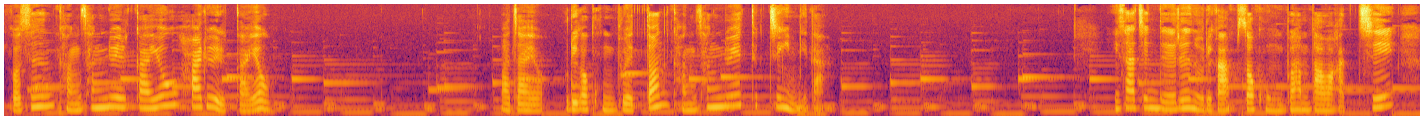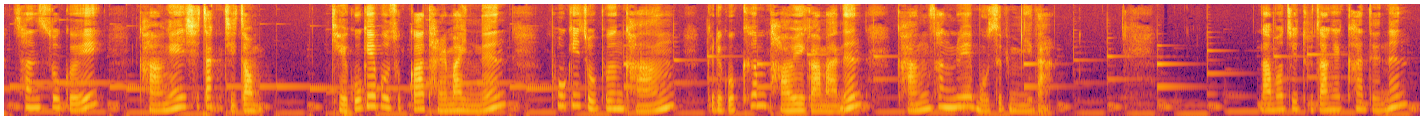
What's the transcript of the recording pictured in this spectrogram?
이것은 강상류일까요? 하류일까요? 맞아요. 우리가 공부했던 강상류의 특징입니다. 이 사진들은 우리가 앞서 공부한 바와 같이 산속의 강의 시작 지점, 계곡의 모습과 닮아 있는 폭이 좁은 강, 그리고 큰 바위가 많은 강 상류의 모습입니다. 나머지 두 장의 카드는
